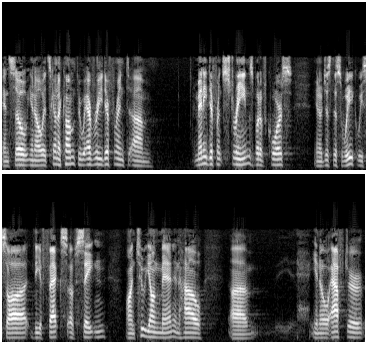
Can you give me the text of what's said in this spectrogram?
And so, you know, it's going to come through every different, um, many different streams. But of course, you know, just this week we saw the effects of Satan on two young men and how, um, you know, after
